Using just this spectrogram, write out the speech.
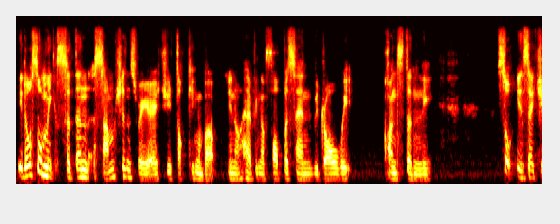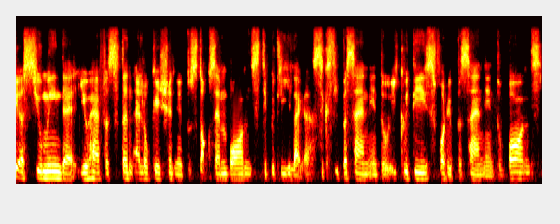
It also makes certain assumptions where you're actually talking about, you know, having a 4% withdrawal rate constantly. So it's actually assuming that you have a certain allocation into stocks and bonds, typically like a 60% into equities, 40% into bonds.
